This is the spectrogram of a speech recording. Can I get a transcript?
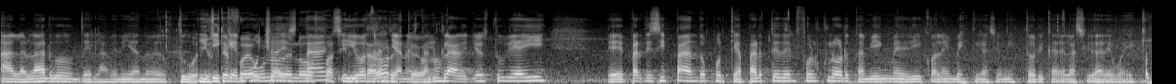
a lo largo de la avenida 9 de octubre. Y, que fue uno de los facilitadores, y otras ya no están. Claro, yo estuve ahí eh, participando porque aparte del folclore también me dedico a la investigación histórica de la ciudad de Guayaquil.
